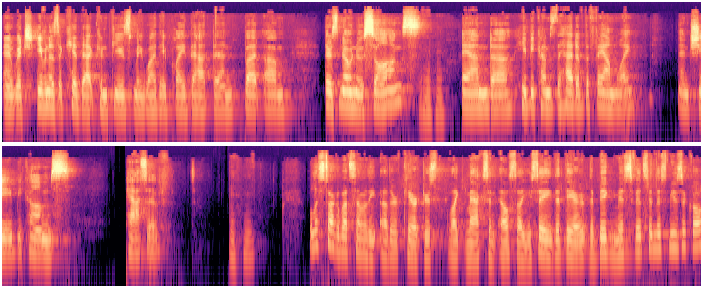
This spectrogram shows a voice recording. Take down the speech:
and which even as a kid that confused me why they played that then. But um, there's no new songs. Mm-hmm and uh, he becomes the head of the family, and she becomes passive. Mm-hmm. Well, let's talk about some of the other characters like Max and Elsa. You say that they're the big misfits in this musical,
